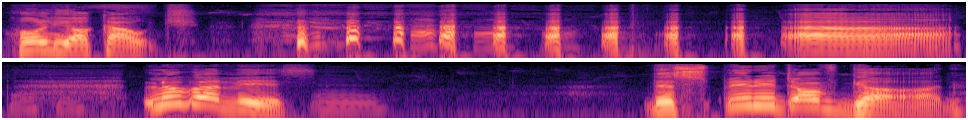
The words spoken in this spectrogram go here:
Hold your couch. Look at this. The spirit of god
